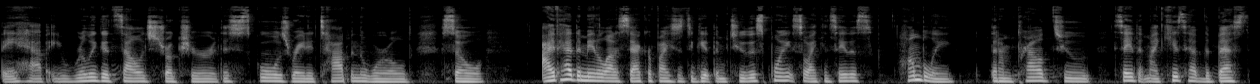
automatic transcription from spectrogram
They have a really good solid structure. This school is rated top in the world. So I've had to make a lot of sacrifices to get them to this point. So I can say this humbly that I'm proud to say that my kids have the best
